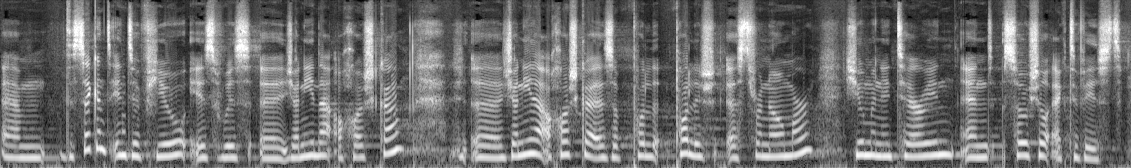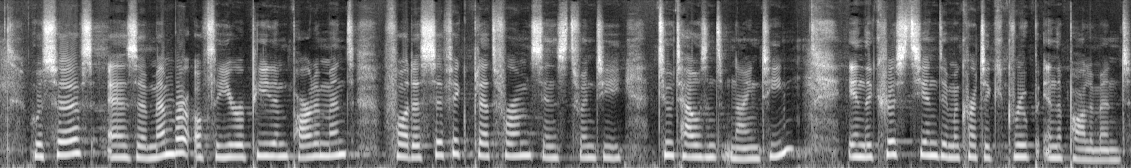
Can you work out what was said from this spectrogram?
Um, the second interview is with uh, Janina Ochojska. Uh, Janina Ochojska is a Pol Polish astronomer, humanitarian, and social activist who serves as a member of the European Parliament for the Civic Platform since 20, 2019 in the Christian Democratic Group in the Parliament.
